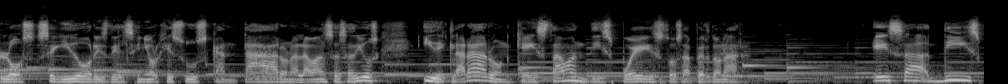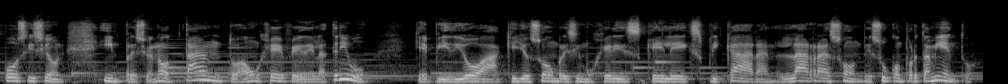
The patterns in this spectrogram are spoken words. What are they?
los seguidores del Señor Jesús cantaron alabanzas a Dios y declararon que estaban dispuestos a perdonar. Esa disposición impresionó tanto a un jefe de la tribu que pidió a aquellos hombres y mujeres que le explicaran la razón de su comportamiento.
